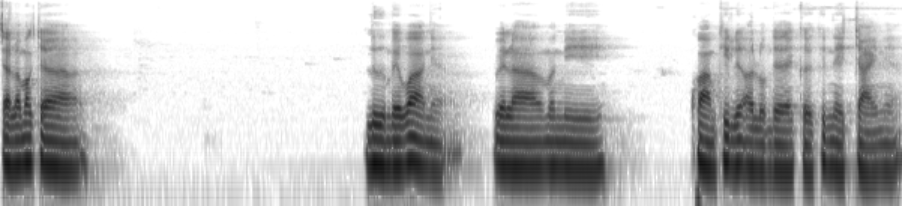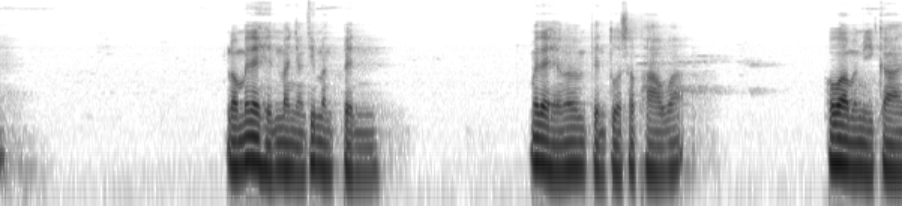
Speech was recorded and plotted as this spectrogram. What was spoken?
ต่เรามักจะ ลืมไปว่าเนี่ยเวลามันมีความคิดหรืออารมณ์ใดๆเกิดขึ้นในใจเนี่ยเราไม่ได้เห็นมันอย่างที่มันเป็น ไม่ได้เห็นว่ามันเป็นตัวสภาวะ เพราะว่ามันมีการ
